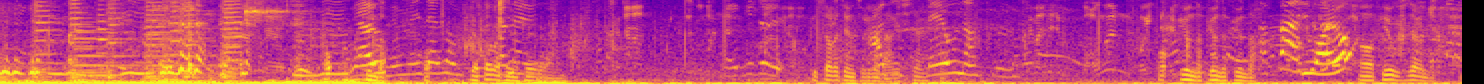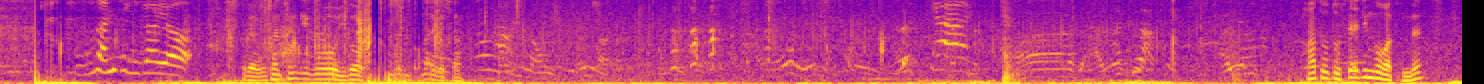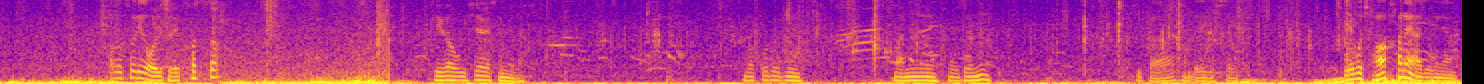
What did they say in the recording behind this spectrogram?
어, 비가 떨어지는 소리가 비 떨어지는 소리가 나기 시작했어. 매우 나쁜. 어, 비 온다, 비 온다, 비 온다. 아빠, 비 와요? 어, 비 오기 시작한다. 우산 챙겨요. 그래, 우산 챙기고 이거 좀 떠나야겠다. 파도도 세진 것 같은데? 파도 소리가 원래 저렇게 컸어? 비가 오기 시작했습니다. 먹구름이 많이 오더니 비가 내리기 시작했습니다. 예보 정확하네 아주 그냥.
